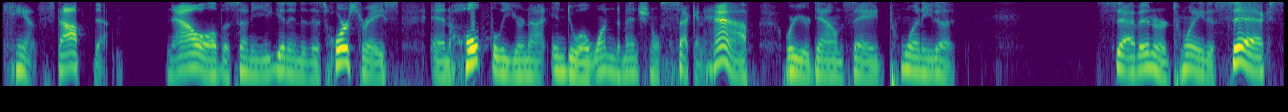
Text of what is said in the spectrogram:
can't stop them? Now all of a sudden you get into this horse race, and hopefully you're not into a one dimensional second half where you're down, say, 20 to 7 or 20 to 6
